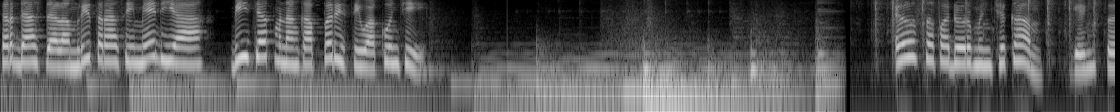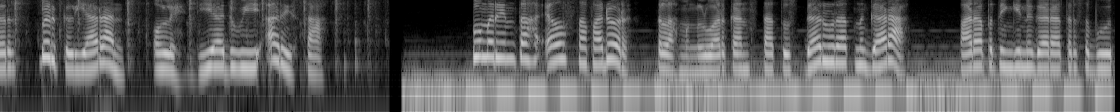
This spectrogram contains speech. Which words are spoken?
Cerdas dalam literasi media, bijak menangkap peristiwa kunci. El Salvador mencekam, gangster berkeliaran oleh Dia Dwi Arista pemerintah El Salvador telah mengeluarkan status darurat negara. Para petinggi negara tersebut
